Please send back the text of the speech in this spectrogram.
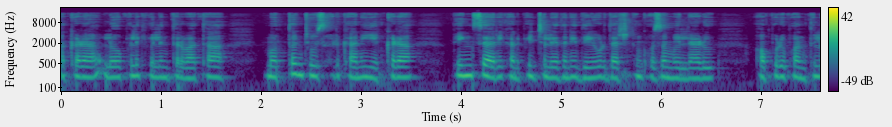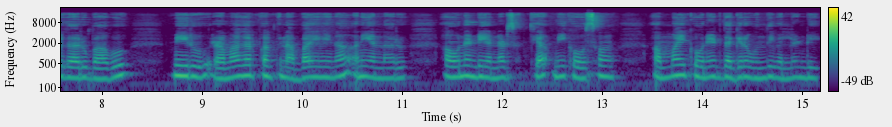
అక్కడ లోపలికి వెళ్ళిన తర్వాత మొత్తం చూశాడు కానీ ఎక్కడ పింక్ శారీ కనిపించలేదని దేవుడి దర్శనం కోసం వెళ్ళాడు. అప్పుడు పంతులు గారు బాబు మీరు రమాగారు పంపిన అబ్బాయినా? అని అన్నారు. అవునండి అన్నాడు సత్య. మీకోసం అమ్మాయి కోనేటి దగ్గర ఉంది వెళ్ళండి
